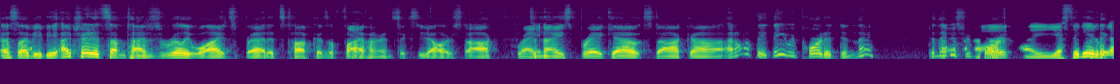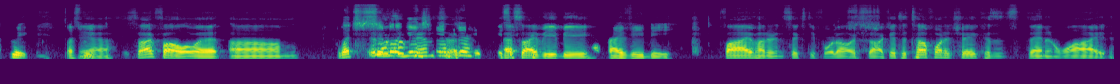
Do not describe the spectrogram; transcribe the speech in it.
SIVB. I traded it sometimes really widespread. It's tough because of five hundred and sixty dollars stock. right. It's a nice breakout stock. Uh, I don't know if they they reported, didn't they? Didn't they just report? Uh, yes, they did think- last week. Last yeah. So I follow it. Um, What's the It symbol looks again, okay, I'm sure. Spencer? SIVB, SIVB. five hundred and sixty-four dollars stock. It's a tough one to trade because it's thin and wide.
